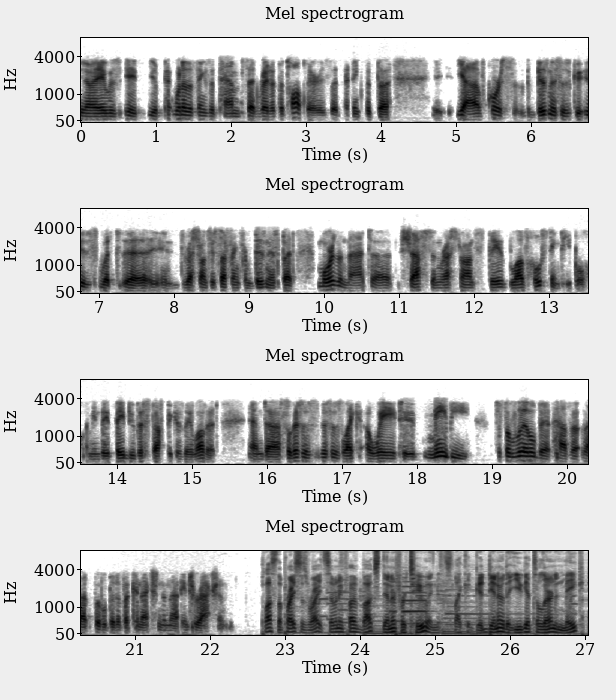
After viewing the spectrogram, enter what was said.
You know, it was it. You know, one of the things that Pam said right at the top there is that I think that the yeah, of course, the business is is what uh, the restaurants are suffering from business, but more than that, uh, chefs and restaurants they love hosting people. I mean, they they do this stuff because they love it, and uh, so this is this is like a way to maybe just a little bit have a, that little bit of a connection and that interaction. Plus, the price is right. 75 bucks dinner for two, and it's like a good dinner that you get to learn and make,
